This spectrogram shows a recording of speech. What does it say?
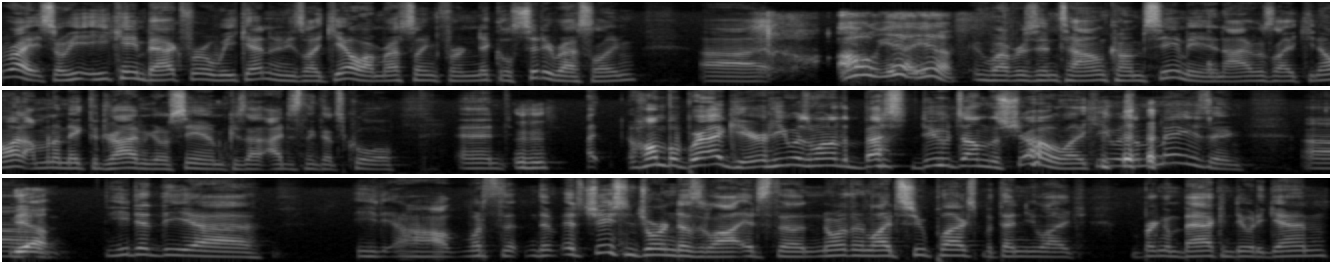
Right. So he, he came back for a weekend and he's like, "Yo, I'm wrestling for Nickel City Wrestling. Uh, Oh yeah, yeah. whoever's in town, come see me." And I was like, "You know what? I'm gonna make the drive and go see him because I, I just think that's cool." And Mm-hmm. I, humble brag here, he was one of the best dudes on the show. Like he was amazing. um, Yeah. He did the. Uh, he, uh, what's the, the? It's Jason Jordan does it a lot. It's the Northern Light suplex, but then you like bring him back and do it again.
